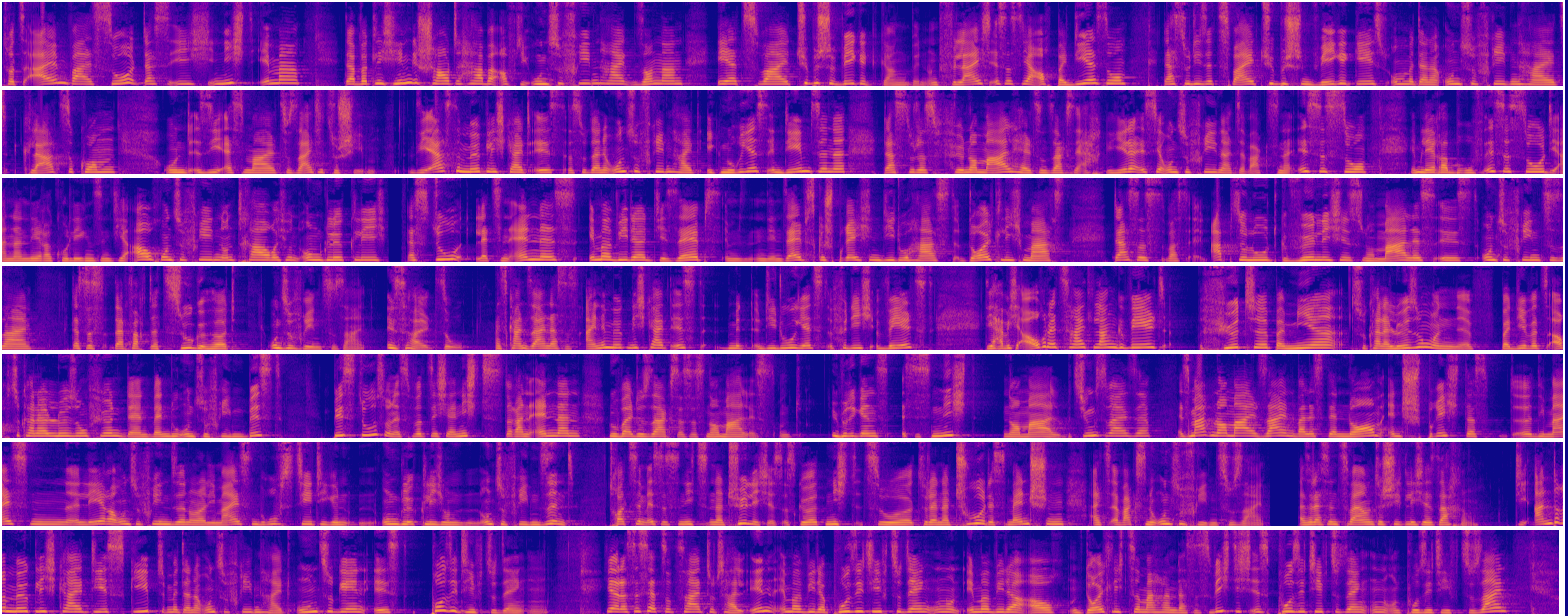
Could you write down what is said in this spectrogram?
Trotz allem war es so, dass ich nicht immer da wirklich hingeschaut habe auf die Unzufriedenheit, sondern eher zwei typische Wege gegangen bin. Und vielleicht ist es ja auch bei dir so, dass du diese zwei typischen Wege gehst, um mit deiner Unzufriedenheit klarzukommen und sie erstmal zur Seite zu schieben. Die erste Möglichkeit ist, dass du deine Unzufriedenheit ignorierst in dem Sinne, dass du das für normal hältst und sagst, ach, jeder ist ja unzufrieden, als Erwachsener ist es so, im Lehrerberuf ist es so, die anderen Lehrerkollegen sind hier auch unzufrieden und traurig und unglücklich, dass du letzten Endes immer wieder dir selbst in den Selbstgesprächen, die du hast, deutlich machst, dass es was absolut gewöhnliches, normales ist, unzufrieden zu sein, dass es einfach dazugehört, unzufrieden zu sein. Ist halt so. Es kann sein, dass es eine Möglichkeit ist, mit, die du jetzt für dich wählst. Die habe ich auch eine Zeit lang gewählt, führte bei mir zu keiner Lösung und äh, bei dir wird es auch zu keiner Lösung führen, denn wenn du unzufrieden bist, bist du's und es wird sich ja nichts daran ändern, nur weil du sagst, dass es normal ist. Und übrigens, es ist nicht normal, beziehungsweise es mag normal sein, weil es der Norm entspricht, dass äh, die meisten Lehrer unzufrieden sind oder die meisten Berufstätigen unglücklich und unzufrieden sind. Trotzdem ist es nichts Natürliches. Es gehört nicht zu, zu der Natur des Menschen, als Erwachsene unzufrieden zu sein. Also das sind zwei unterschiedliche Sachen. Die andere Möglichkeit, die es gibt, mit deiner Unzufriedenheit umzugehen, ist positiv zu denken. Ja, das ist ja zurzeit total in, immer wieder positiv zu denken und immer wieder auch deutlich zu machen, dass es wichtig ist, positiv zu denken und positiv zu sein,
